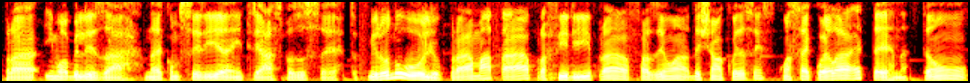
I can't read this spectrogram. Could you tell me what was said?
para imobilizar, né? Como seria, entre aspas, o certo. Mirou no olho, para matar, para ferir, para fazer uma. deixar uma coisa com uma sequela eterna. Então,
